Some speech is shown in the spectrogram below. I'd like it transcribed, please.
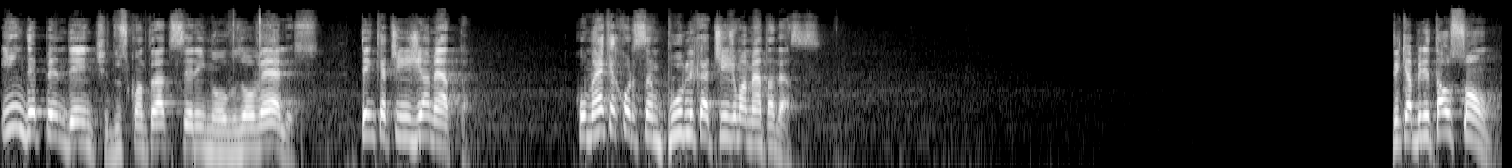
Independente dos contratos serem novos ou velhos, tem que atingir a meta. Como é que a Corção Pública atinge uma meta dessas? Tem que habilitar o som.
